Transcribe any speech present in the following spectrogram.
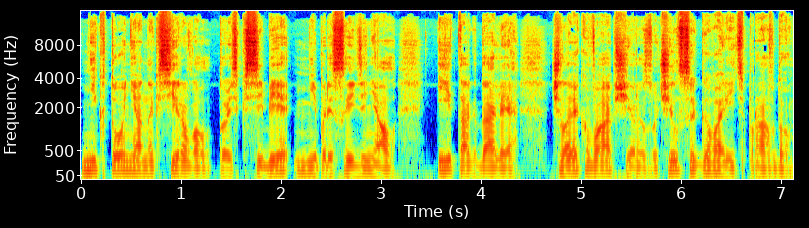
никто не аннексировал, то есть к себе не присоединял. И так далее. Человек вообще разучился говорить правду.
